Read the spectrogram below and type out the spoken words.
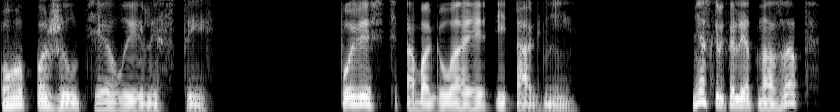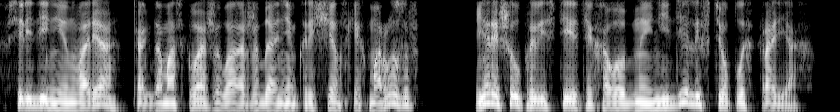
О, пожелтелые листы! Повесть об Аглае и Агнии. Несколько лет назад, в середине января, когда Москва жила ожиданием крещенских морозов, я решил провести эти холодные недели в теплых краях.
